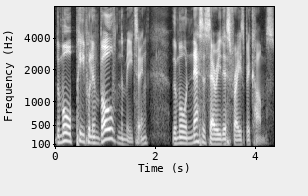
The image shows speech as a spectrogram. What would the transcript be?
the more people involved in the meeting, the more necessary this phrase becomes.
